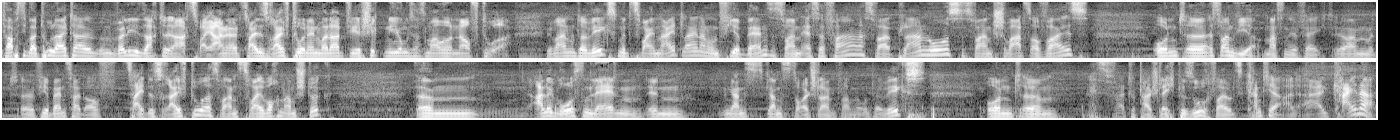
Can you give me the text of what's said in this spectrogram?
Fabsi war Tourleiter und Wölli sagte, ja, zwei Jahre Zeit ist Reiftour, nennen wir das. Wir schicken die Jungs das mal unten auf Tour. Wir waren unterwegs mit zwei Nightlinern und vier Bands. Es war ein SFH, es war planlos, es war ein Schwarz auf Weiß und äh, es waren wir, Masseneffekt. Wir waren mit äh, vier Bands halt auf Zeit ist Reiftour. Es waren zwei Wochen am Stück. Ähm, alle großen Läden in ganz, ganz Deutschland waren wir unterwegs und ähm, es war total schlecht besucht, weil uns kannte ja äh, keiner.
